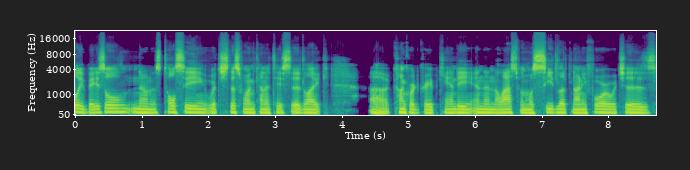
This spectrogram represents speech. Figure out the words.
holy basil known as tulsi, which this one kind of tasted like uh, Concord grape candy, and then the last one was Seedlip 94, which is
